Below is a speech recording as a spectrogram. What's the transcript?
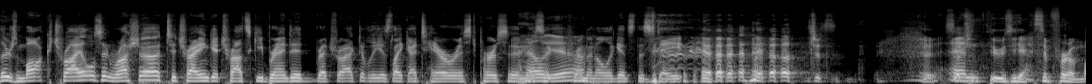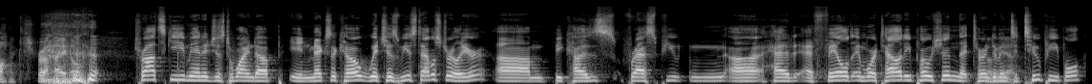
there's mock trials in Russia to try and get Trotsky branded retroactively as like a terrorist person, as a yeah. criminal against the state. Just such And- enthusiasm for a mock trial. Trotsky manages to wind up in Mexico, which, as we established earlier, um, because Rasputin uh, had a failed immortality potion that turned him yeah. into two people,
